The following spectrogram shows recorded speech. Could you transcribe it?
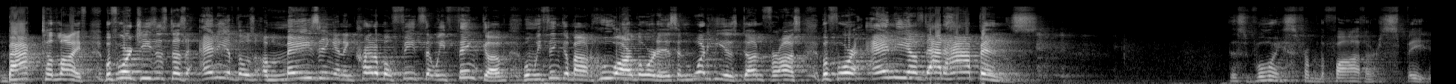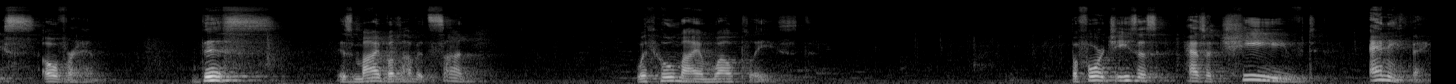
back to life. Before Jesus does any of those amazing and incredible feats that we think of when we think about who our Lord is and what he has done for us. Before any of that happens this voice from the Father speaks over him. This is my beloved Son, with whom I am well pleased. Before Jesus has achieved anything,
